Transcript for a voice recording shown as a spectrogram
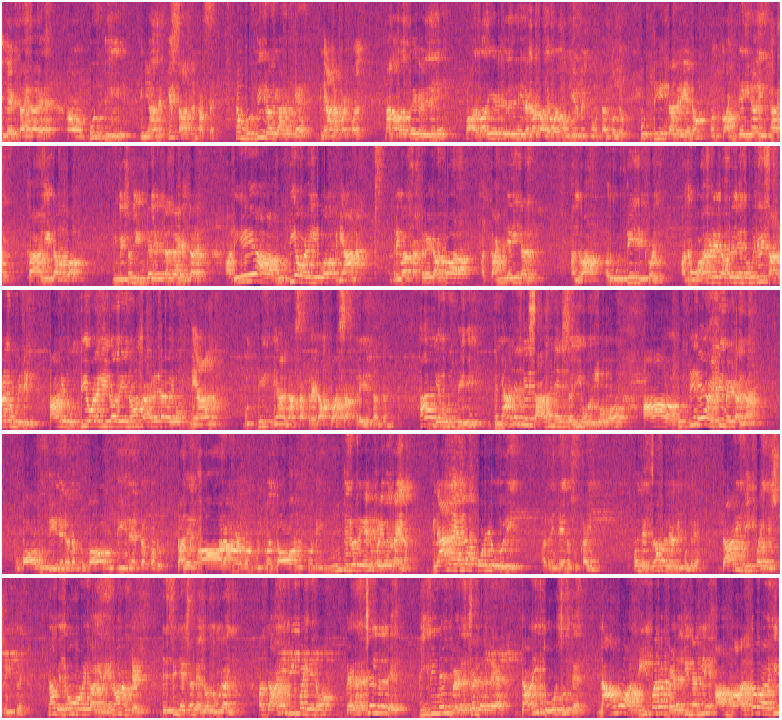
ಇಲ್ಲಿ ಹೇಳ್ತಾ ಇದ್ದಾರೆ ಬುದ್ಧಿ ಜ್ಞಾನಕ್ಕೆ ಸಾಧನ ಸರಿ. ನಮ್ಮ ಬುದ್ಧಿ ಇರೋದು ಯಾತಕ್ಕೆ? ಜ್ಞಾನ ಪಡ್ಕೊಳ್ಳೋಕ್ಕೆ ನಾನು ಅವತ್ತೇ ಹೇಳಿದ್ದೀನಿ ಬಾರ್ ಬಾರಿ ಹೇಳ್ತಿರ್ತೀನಿ ಇದೆಲ್ಲ ತಲೆ ಒಳಗೆ ಹೋಗಿರ್ಬೇಕು ಅಂತ ಅನ್ಕೊಂಡು. ಬುದ್ಧಿ ಅಂತಂದರೆ ಏನು? ಒಂದು ಕಂಟೈನರ್ ಇದ್ದ ಹಾಗೆ. ಖಾಲಿ ಡಬ್ಬ ಇಂಗ್ಲೀಷಲ್ಲಿ ಇಂಟೆಲೆಕ್ಟ್ ಅಂತ ಹೇಳ್ತಾರೆ. ಅದೇ ಆ ಬುದ್ಧಿಯ ಒಳಗಿರುವ ಜ್ಞಾನ. ಅಂದರೆ ಇವಾಗ ಸಕ್ಕರೆ ಡಬ್ಬ, ಅದು ಕಂಟೈನರ್. ಅಲ್ವಾ? ಅದು ಬುದ್ಧಿ ಅಂತ ಇಟ್ಕೊಳ್ಳಿ. ಅದ್ರ ಒಳಗಡೆ ಡಬ್ಬದಲ್ಲಿ ಏನು ತುಂಬಿದೀವಿ? ಸಕ್ಕರೆ ತುಂಬಿದ್ದೀವಿ ಹಾಗೆ ಬುದ್ಧಿ ಒಳಗೆ ಇರೋದೇನು? ಸಕ್ಕರೆ ಥರ ಇರೋ ಜ್ಞಾನ. ಬುದ್ಧಿ, ಜ್ಞಾನ, ಸಕ್ಕರೆ ಡಬ್ಬ, ಸಕ್ಕರೆ ಅಂತ ಅಂತಂದ್ಬಿಟ್ಟು. ಹಾಗೆ ಬುದ್ಧಿ ಜ್ಞಾನಕ್ಕೆ ಸಾಧನೆ ಸರಿ ಹೊರತು ಆ ಬುದ್ಧಿನೇ ಅಲ್ಟಿಮೇಟ್ ಅಲ್ಲ. ತುಂಬ ಬುದ್ಧಿ ಇದೆ, ನನಗೆ ತುಂಬ ಬುದ್ಧಿ ಇದೆ ಅಂತಕೊಂಡು ತಲೆ ಭಾರ ಮಾಡ್ಕೊಂಡು ಬುದ್ಧಿವಂತ ಅನ್ನಿಸ್ಕೊಂಡು ಹಿಂತಿರುಗಿದ್ರೆ ಏನು ಪ್ರಯೋಜನ ಇಲ್ಲ. ಜ್ಞಾನ ಎಲ್ಲ ಕೊಳ್ಳು ಬರೀ, ಅದರಿಂದ ಏನು ಸುಖ ಇಲ್ಲ. ಒಂದು ಎಕ್ಸಾಂಪಲ್ ಹೇಳಬೇಕು ಅಂದರೆ, ದಾರಿ ದೀಪ ಇದೆ ಸ್ಟ್ರೀಟ್ ಲೈಟ್ ನಾವೆಲ್ಲೋ ಹೋಗಬೇಕಾಗಿದೆ, ಏನೋ ನಮ್ಮ ಡೆ ಡೆಸ್ಟಿನೇಷನ್ ಎಲ್ಲೋ ದೂರ ಇದೆ. ಆ ದಾರಿ ದೀಪ ಏನು? ಬೆಳಕು ಚೆಲ್ಲುತ್ತೆ ಬೀದಿ ಮೇಲೆ ಬೆಳಕು ಚೆಲ್ಲುತ್ತೆ ದಾರಿ ತೋರಿಸುತ್ತೆ. ನಾವು ಆ ದೀಪದ ಬೆಳಕಿನಲ್ಲಿ ಆ ಮಾರ್ಗವಾಗಿ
